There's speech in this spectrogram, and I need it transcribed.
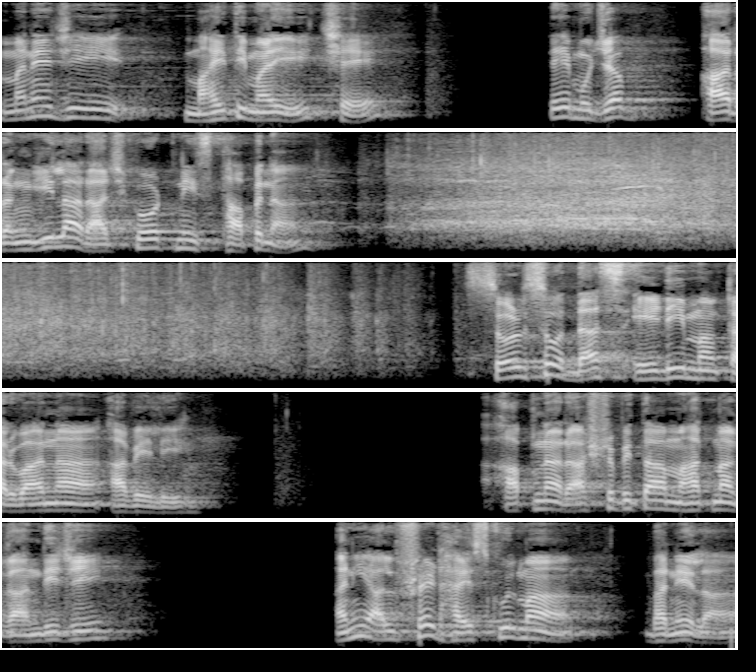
મને જે માહિતી મળી છે તે મુજબ આ રંગીલા રાજકોટની સ્થાપના સોળસો દસ એડીમાં કરવાના આવેલી. આપના રાષ્ટ્રપિતા મહાત્મા ગાંધીજી અને અલ્ફ્રેડ હાઈસ્કૂલમાં ભણેલા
